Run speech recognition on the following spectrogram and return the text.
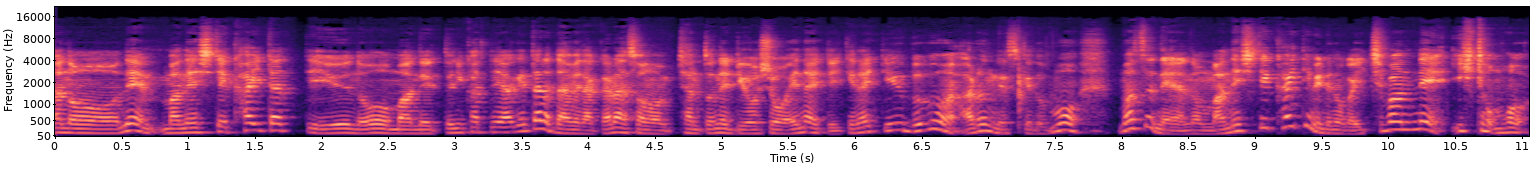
あのね、真似して描いたっていうのを、まあネットに勝手に上げたらダメだから、その、ちゃんとね、了承を得ないといけないっていう部分はあるんですけども、まずね、あの、真似して描いてみるのが一番ね、いいと思う。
